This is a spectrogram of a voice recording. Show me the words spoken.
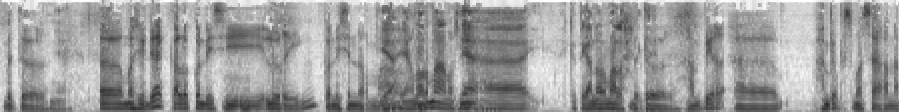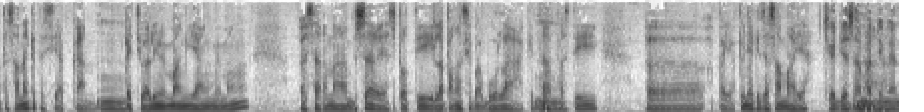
Betul. Ya. Eh, Mas Yuda kalau kondisi luring, kondisi normal. Ya, yang normal maksudnya Ya. eh, ketika normal lah. gitu. Betul, hampir eh, hampir semua sarana prasarana kita siapkan. Hmm. Kecuali memang yang memang sarana besar ya seperti lapangan sepak bola. Kita Hmm. pasti eh, apa ya punya kerjasama ya. Kerjasama Nah, dengan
